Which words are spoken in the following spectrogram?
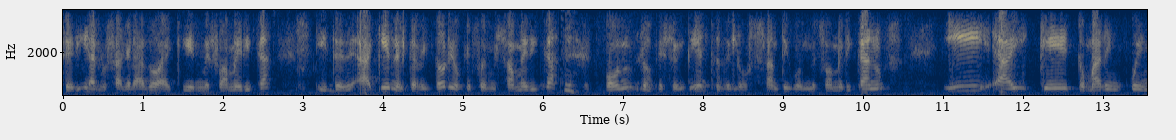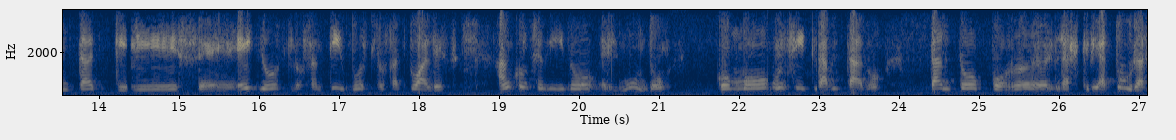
sería lo sagrado aquí en Mesoamérica y aquí en el territorio que fue Mesoamérica, con los descendientes de los antiguos mesoamericanos, y hay que tomar en cuenta que eh, ellos, los antiguos, los actuales, han concebido el mundo como un sitio habitado tanto por eh, las criaturas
